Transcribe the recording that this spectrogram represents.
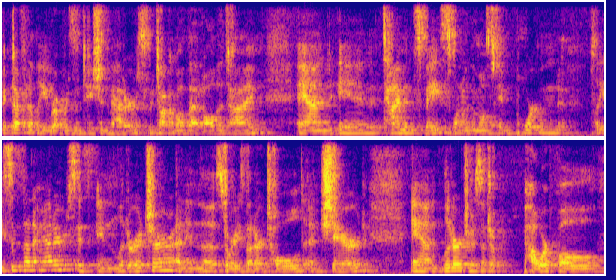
it definitely representation matters. We talk about that all the time, and in time and space, one of the most important places that it matters is in literature and in the stories that are told and shared. And literature is such a powerful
